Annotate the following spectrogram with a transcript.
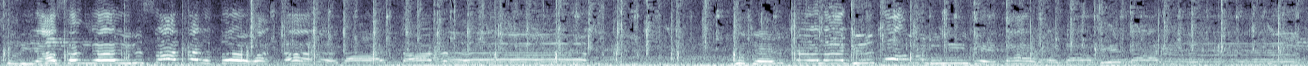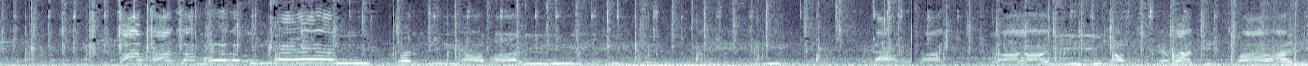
सूर्या संग इरसा आभारी गावजागी वासुदेवाची स्वारी.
